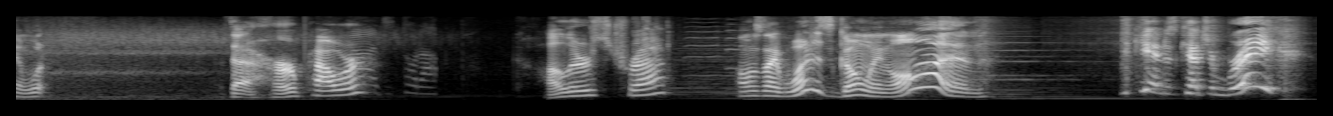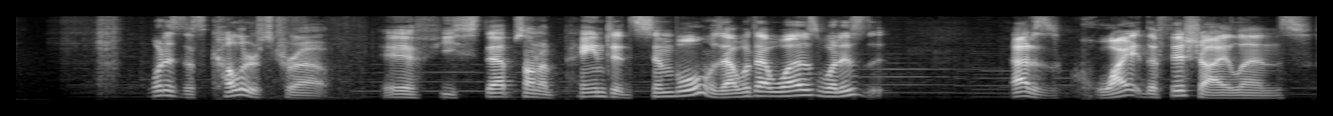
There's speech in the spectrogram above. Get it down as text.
Yeah, what? Is that her power? colors trap? I was like, what is going on? You can't just catch a break. What is this colors trap? If he steps on a painted symbol, is that what that was? What is it? That is quite the fisheye lens.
